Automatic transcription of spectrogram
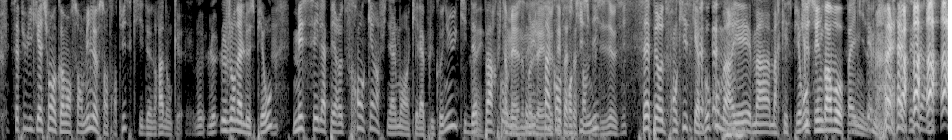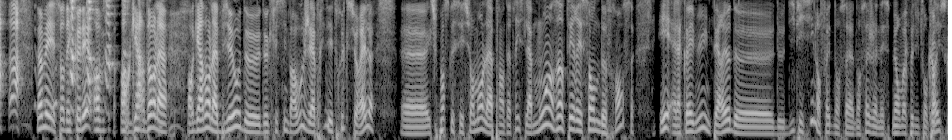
Sa publication a commencé en 1938, ce qui donnera donc euh, le, le- le journal de Spirou. Mm. Mais c'est la période Franquin finalement hein, qui est la plus connue, qui Ouais. parcourt Putain, mais des années j'avais 50 noté à Francky, ce que vous 70. disiez aussi. C'est la période franquiste qui a beaucoup marié- ma- marqué Spirou. Christine Bravo, pas Émile. voilà, c'est ça. non mais sans déconner, en, en regardant la, en regardant la bio de, de Christine Bravo, j'ai appris des trucs sur elle. Euh, je pense que c'est sûrement la présentatrice la moins intéressante de France et elle a quand même eu une période euh, de difficile en fait dans sa, dans sa jeunesse. Mais on va pas du tout en Comme, parler parce que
